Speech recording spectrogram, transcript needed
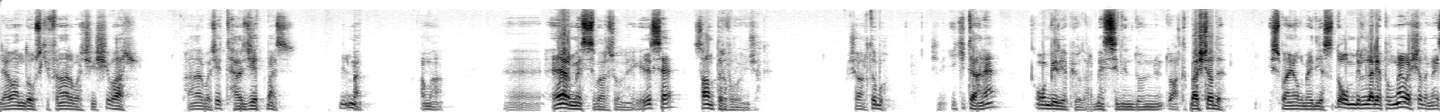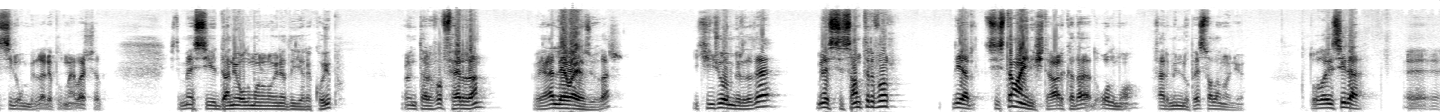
Lewandowski Fenerbahçe işi var. Fenerbahçe tercih etmez. Bilmem. Ama e, eğer Messi Barcelona'ya gelirse santrafor oynayacak. Şartı bu. Şimdi iki tane 11 yapıyorlar. Messi'nin dönünü artık başladı. İspanyol medyası da 11'ler yapılmaya başladı. Messi ile 11'ler yapılmaya başladı. İşte Messi'yi Dani Olmo'nun oynadığı yere koyup ön tarafa Ferran veya Leva yazıyorlar. İkinci 11'de de Messi santrafor. Diğer sistem aynı işte. Arkada Olmo, Fermin Lopez falan oynuyor. Dolayısıyla e,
